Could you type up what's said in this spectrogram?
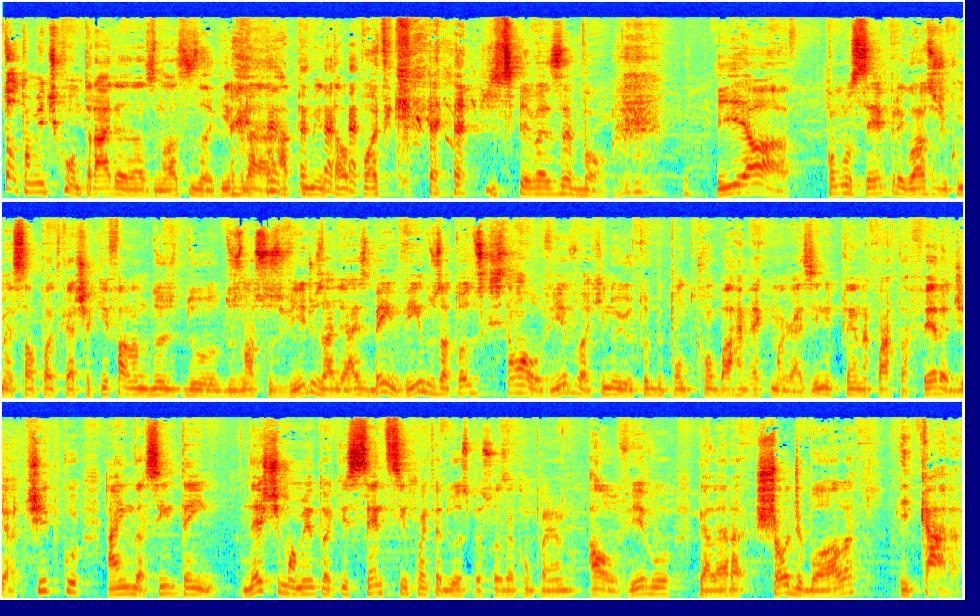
totalmente contrárias às nossas aqui pra apimentar o podcast. Vai ser bom. E ó, como sempre, gosto de começar o podcast aqui falando do- do- dos nossos vídeos. Aliás, bem-vindos a todos que estão ao vivo aqui no youtube.com.br Mac Magazine, em plena quarta-feira, dia típico. Ainda assim, tem neste momento aqui 152 pessoas acompanhando ao vivo. Galera, show de bola. E cara,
